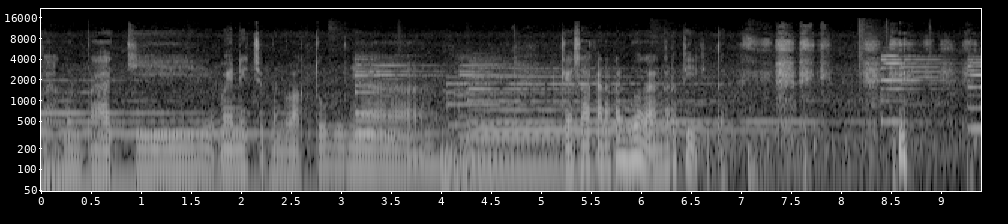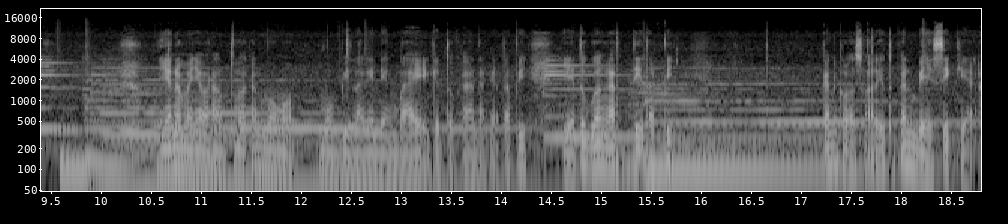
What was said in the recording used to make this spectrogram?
Bangun pagi manajemen waktunya. Kayak seakan-akan gue nggak ngerti gitu. Ya namanya orang tua kan mau mau bilangin yang baik gitu kan. Anaknya tapi ya itu gue ngerti tapi kan kalau soal itu kan basic ya.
